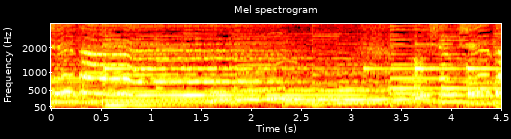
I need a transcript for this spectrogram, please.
翅膀梦想翅膀。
